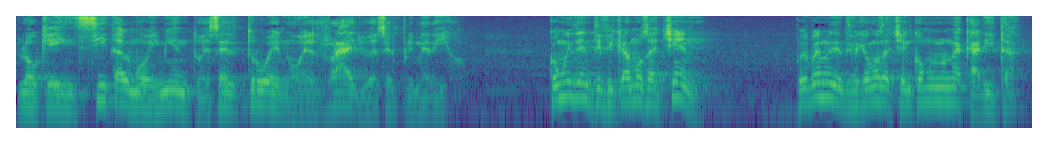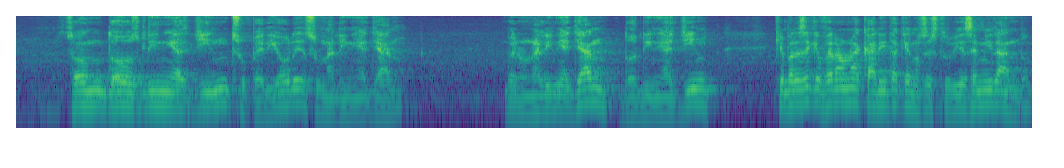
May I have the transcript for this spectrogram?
lo que incita al movimiento, es el trueno, el rayo, es el primer hijo. ¿Cómo identificamos a Chen? Pues bueno, identificamos a Chen como una carita. Son dos líneas yin superiores, una línea yang. Bueno, una línea yang, dos líneas yin, que parece que fuera una carita que nos estuviese mirando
